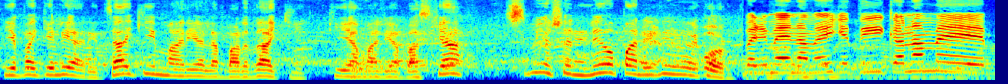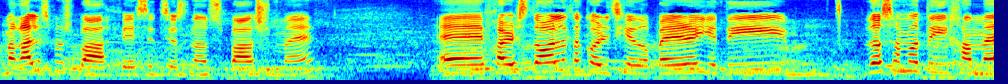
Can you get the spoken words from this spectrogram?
η Ευαγγελία Ριτσάκη, η Μαρία Λαμπαρδάκη και η Αμαλία Μπασιά σημείωσε νέο πανελλήνιο ρεκόρ. Περιμέναμε γιατί κάναμε μεγάλες προσπάθειες έτσι ώστε να τους σπάσουμε. Ε, ευχαριστώ όλα τα κορίτσια εδώ πέρα γιατί δώσαμε ό,τι είχαμε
